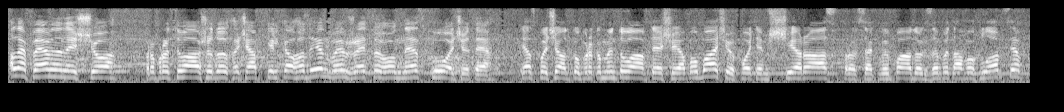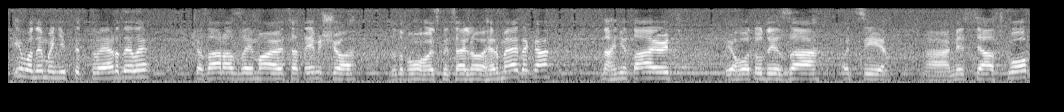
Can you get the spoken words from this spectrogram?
Але впевнений, що пропрацювавши тут хоча б кілька годин, ви вже цього не схочете. Я спочатку прокоментував те, що я побачив, потім ще раз про всяк випадок запитав у хлопців, і вони мені підтвердили, що зараз займаються тим, що за допомогою спеціального герметика нагнітають його туди за оці е, місця скоб,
